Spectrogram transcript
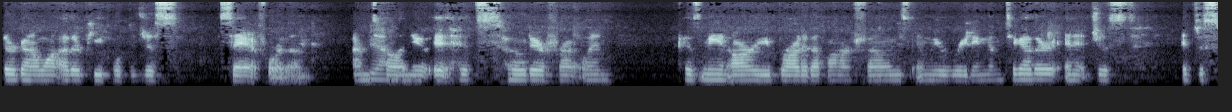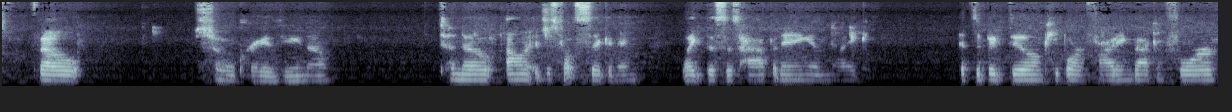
they're going to want other people to just say it for them. I'm yeah. telling you, it hits so different when, because me and Ari brought it up on our phones and we were reading them together, and it just, it just felt so crazy, you know. To know, know, it just felt sickening. Like this is happening, and like it's a big deal, and people are fighting back and forth.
